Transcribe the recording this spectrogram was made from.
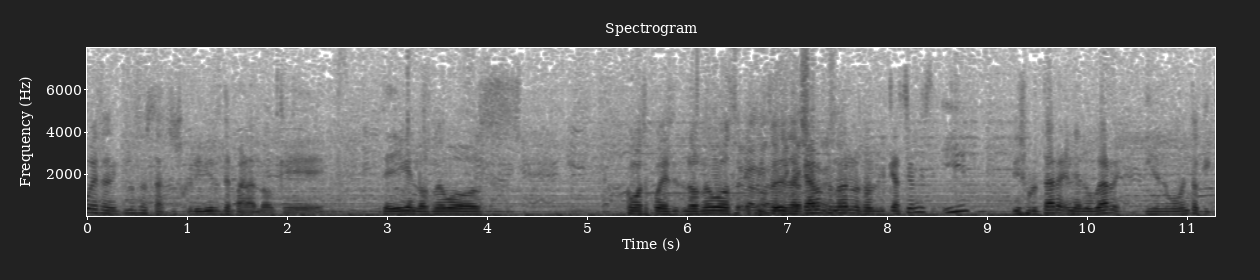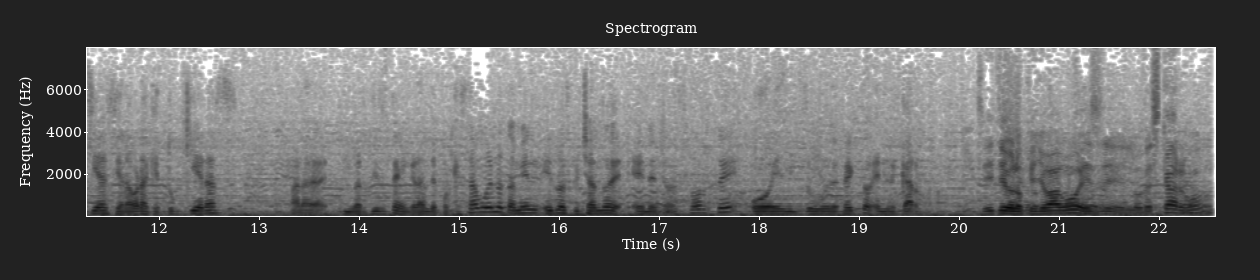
Puedes incluso hasta suscribirte para lo que te lleguen los nuevos ¿cómo se puede decir? Los nuevos las episodios de acá, ¿no? notificaciones y disfrutar en el lugar y en el momento que quieras y a la hora que tú quieras para divertirte en grande, porque está bueno también irlo escuchando en el transporte o en su defecto en el carro. Sí, digo, lo que yo hago es eh, lo descargo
